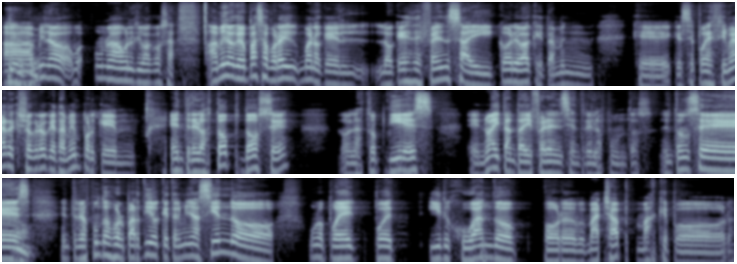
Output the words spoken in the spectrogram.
A mí lo- una última cosa. A mí lo que me pasa por ahí, bueno, que el- lo que es defensa y coreback que también que, que se puede streamear, yo creo que también porque mm, entre los top 12 o en las top 10 eh, no hay tanta diferencia entre los puntos. Entonces, No. entre los puntos por partido que termina siendo, uno puede, puede ir jugando por matchup más que por,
